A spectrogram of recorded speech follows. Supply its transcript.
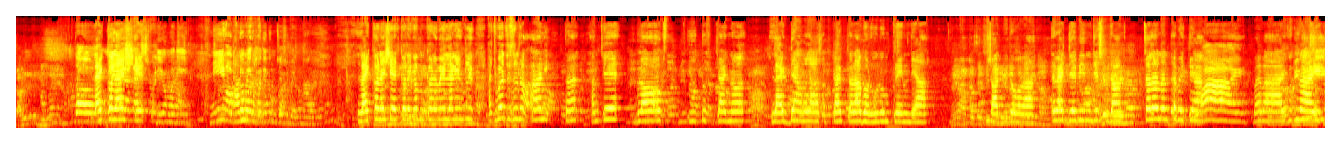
लाईक करा शेअर व्हिडिओमध्ये. मी ऑक्टोबरमध्ये तुमच्याशी भेटणार लाईक करा शेअर करा कमेंट करा बेल आयकॉन क्लिक अजिबात नका. आणि तर आमचे ब्लॉग्स यूट्यूब चॅनल. लाईक द्या आम्हाला सबस्क्राईब करा भरभरून प्रेम द्या. शॉर्ट व्हिडिओ बघा. तर जय भीम जय श्रीराम. चला नंतर भेटूया. Bye bye bye good night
